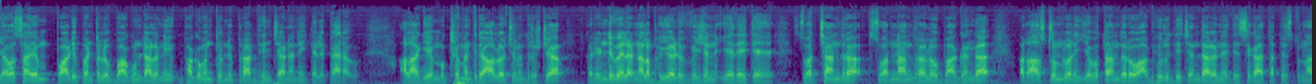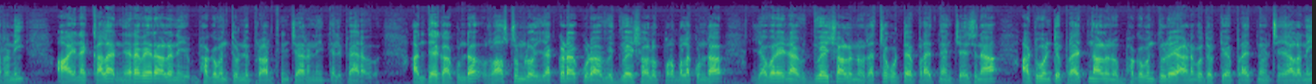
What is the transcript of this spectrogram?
వ్యవసాయం పాడి పంటలు బాగుండాలని భగవంతుణ్ణి ప్రార్థించానని తెలిపారు. అలాగే ముఖ్యమంత్రి ఆలోచన దృష్ట్యా రెండు వేల నలభై ఏడు విజన్ ఏదైతే స్వచ్ఛాంధ్ర స్వర్ణాంధ్రలో భాగంగా రాష్ట్రంలోని యువత అందరూ అభివృద్ధి చెందాలనే దిశగా తప్పిస్తున్నారని ఆయన కళ నెరవేరాలని భగవంతుణ్ణి ప్రార్థించారని తెలిపారు. అంతేకాకుండా రాష్ట్రంలో ఎక్కడా కూడా విద్వేషాలు ప్రబల కాకుండా ఎవరైనా విద్వేషాలను రెచ్చగొట్టే ప్రయత్నం చేసినా అటువంటి ప్రయత్నాలను భగవంతుడే అణగదొక్కే ప్రయత్నం చేయాలని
